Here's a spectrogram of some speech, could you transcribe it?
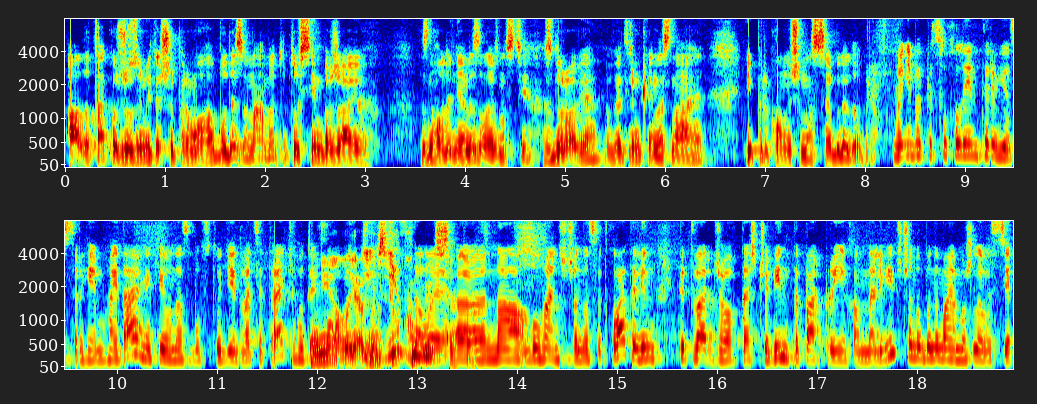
але також розуміти, що перемога буде за нами. Тобто всім бажаю з нагоди Дня Незалежності здоров'я, витримки, наснаги і переконаний, що у нас все буде добре. Ви ніби підслухали інтерв'ю з Сергієм Гайдаєм, який у нас був в студії 23-го, до якого ви і їздили е, на Луганщину святкувати. Він підтверджував те, що він тепер приїхав на Львівщину, бо немає можливості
